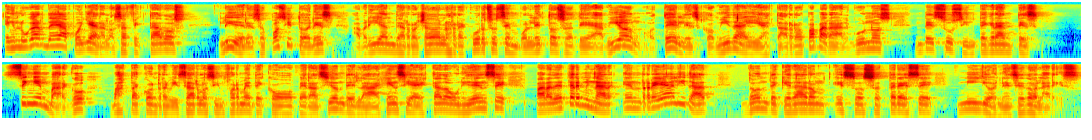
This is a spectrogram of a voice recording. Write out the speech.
en lugar de apoyar a los afectados, líderes opositores habrían derrochado los recursos en boletos de avión, hoteles, comida y hasta ropa para algunos de sus integrantes. Sin embargo, basta con revisar los informes de cooperación de la agencia estadounidense para determinar en realidad dónde quedaron esos 13 millones de dólares.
